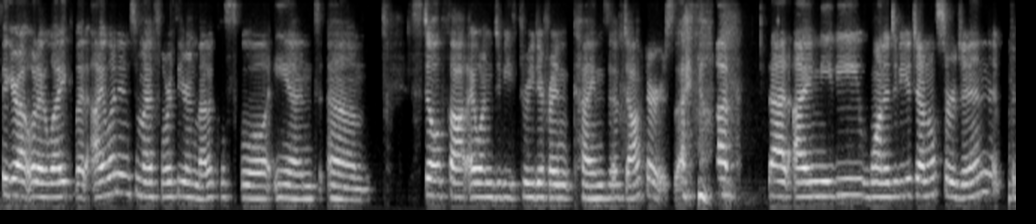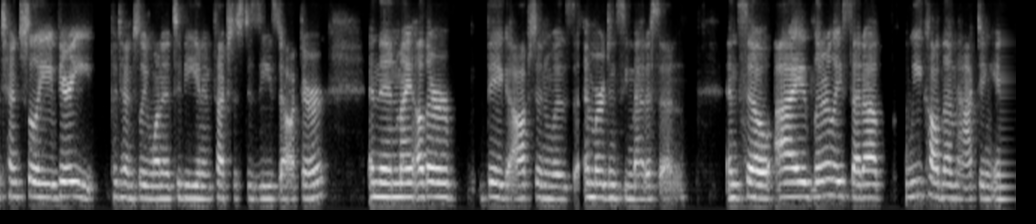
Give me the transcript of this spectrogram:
figure out what I like. But I went into my fourth year in medical school and um, still thought I wanted to be three different kinds of doctors. I thought that I maybe wanted to be a general surgeon, potentially, very potentially wanted to be an infectious disease doctor. And then my other big option was emergency medicine. And so I literally set up, we call them acting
